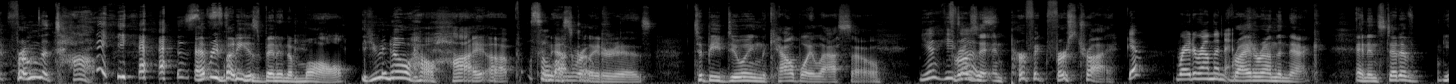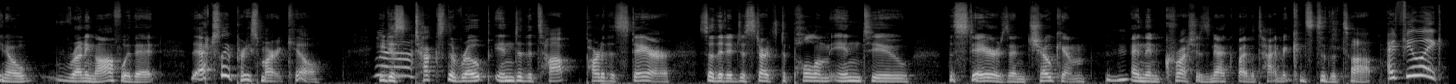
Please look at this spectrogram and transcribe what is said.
from the top. yes. Everybody has been in a mall. You know how high up an escalator is to be doing the cowboy lasso. yeah, he Throws does. it in perfect first try, Yep, right around the neck. right around the neck. And instead of, you know, running off with it, actually a pretty smart kill. He just tucks the rope into the top part of the stair so that it just starts to pull him into the stairs and choke him Mm-hmm. and then crush his neck by the time it gets to the top. I feel like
